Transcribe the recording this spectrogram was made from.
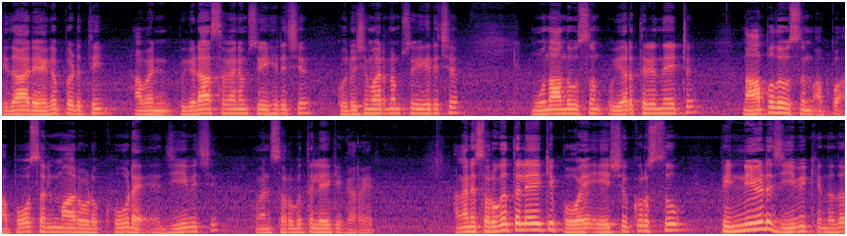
ഇതാ രേഖപ്പെടുത്തി അവൻ പീഡാസഹനം സ്വീകരിച്ച് കുരിശുമരണം സ്വീകരിച്ച് മൂന്നാം ദിവസം ഉയർത്തെഴുന്നേറ്റ് നാൽപ്പത് ദിവസം അപ്പോ അപ്പോസന്മാരോട് കൂടെ ജീവിച്ച് അവൻ സ്വർഗത്തിലേക്ക് കയറി അങ്ങനെ സ്വർഗത്തിലേക്ക് പോയ യേശുക്രിസ്തു പിന്നീട് ജീവിക്കുന്നത്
